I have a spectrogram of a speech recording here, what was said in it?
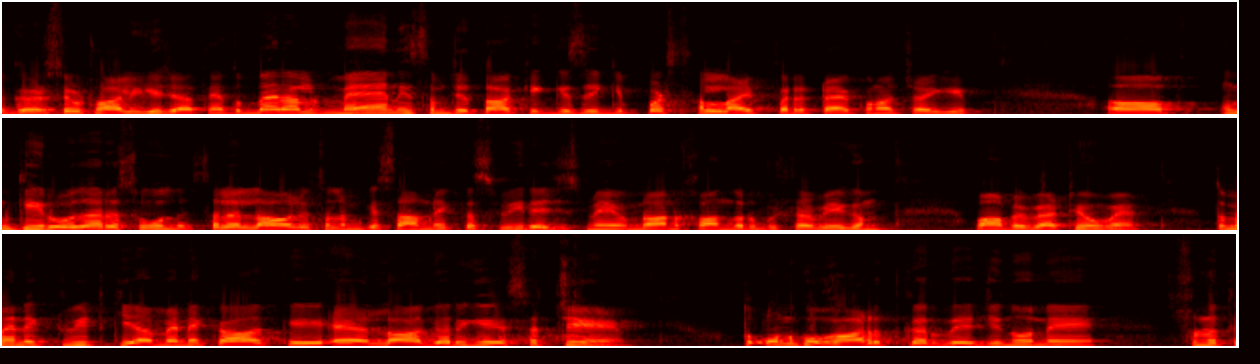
घर से उठा लिए जाते हैं। तो बहरहाल मैं नहीं समझता कि किसी की पर्सनल लाइफ पर अटैक होना चाहिए। आ, उनकी रोज़ा रसूल सल्लल्लाहु अलैहि वसल्लम के सामने एक तस्वीर है जिसमें इमरान खान और बुशरा बेगम वहाँ पे बैठे हुए हैं। तो मैंने एक ट्वीट किया मैंने कहा कि ए अल्लाह अगर ये सच्चे हैं तो उनको गारत कर दे जिन्होंने सुनत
